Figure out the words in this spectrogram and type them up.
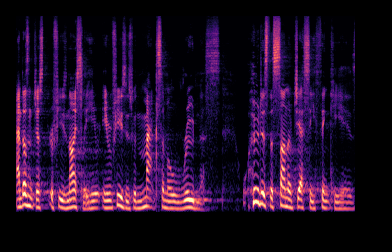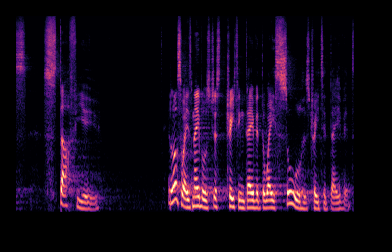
And doesn't just refuse nicely, he, he refuses with maximal rudeness. Who does the son of Jesse think he is? Stuff you. In lots of ways, Nabal's just treating David the way Saul has treated David.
